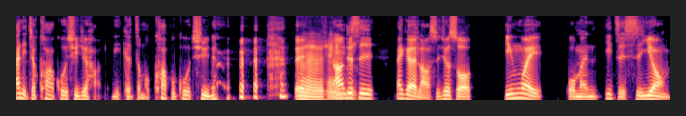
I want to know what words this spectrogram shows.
啊，你就跨过去就好了。你可怎么跨不过去呢？对。然后就是那个老师就说，因为我们一直是用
